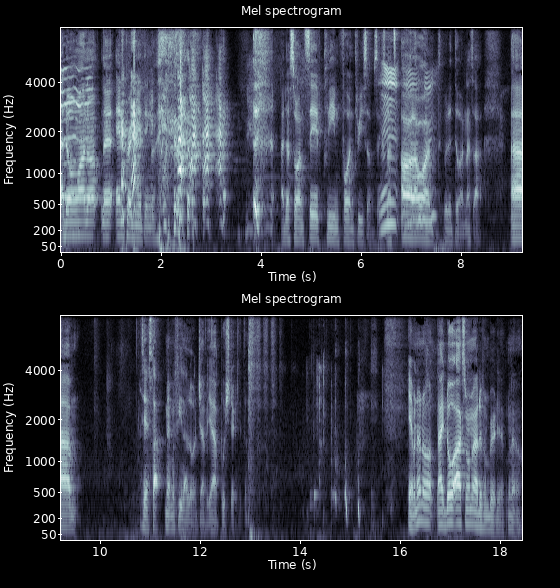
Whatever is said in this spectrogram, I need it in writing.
I don't want no, no impregnating. I just want safe, clean, fun threesome sex. That's all I want with the two, and that's all. Um, so yeah, stop. Make me feel alone, Javi. Yeah, push 32. Yeah, but no, no. Like, don't ask me what I do for birthday. I know.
